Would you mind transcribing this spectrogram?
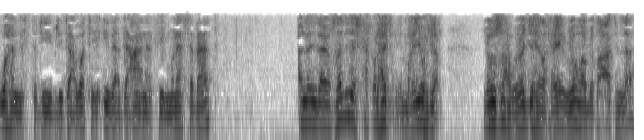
وهل نستجيب لدعوته إذا دعانا في المناسبات؟ الذي لا يصلي يستحق الهجر ينبغي يهجر. ينصح ويوجه إلى الخير ويؤمر بطاعة الله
